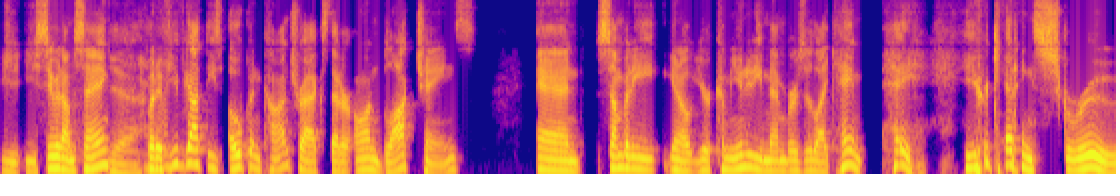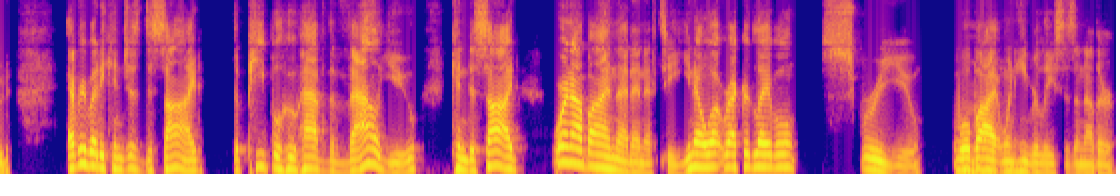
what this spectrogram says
You, you see what I'm saying? yeah. But if you've got these open contracts that are on blockchains and somebody, you know, your community members are like, hey, hey, you're getting screwed, everybody can just decide, the people who have the value can decide, we're not buying that NFT. You know what, record label? Screw you. We'll Mhm. buy it when he releases another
